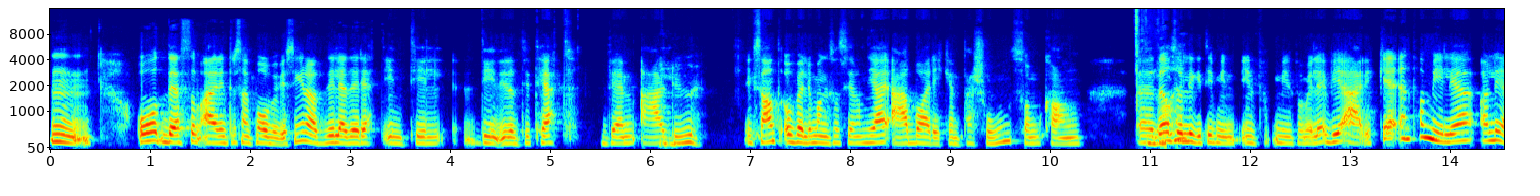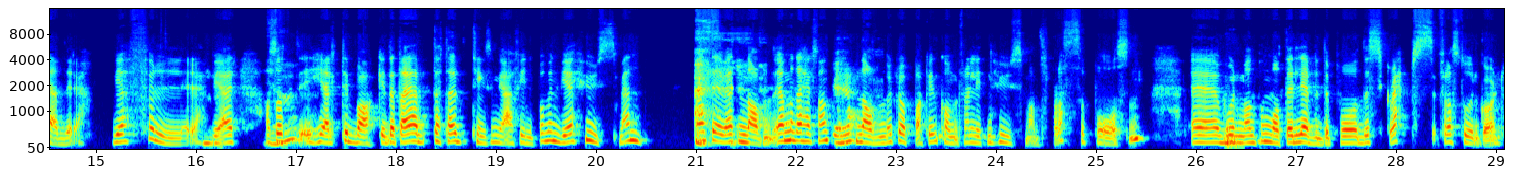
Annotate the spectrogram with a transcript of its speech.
Mm. Og det som er interessant med overbevisninger, er at de leder rett inn til din identitet. Hvem er Mm. du? Ikke sant? Og veldig mange som sier at jeg er bare ikke en person som kan Eh, Det har også ligget i min, min familie. Vi er ikke en familie av ledere. Vi er følgere. Vi er altså helt tilbake Dette er, dette er ting som jeg har funnet på, men vi er husmenn. Jeg vet navn, ja, men det er helt sant. Navnet Kloppbakken kommer fra en liten husmannsplass på Åsen, eh, hvor man på en måte levde på the scraps fra storgården.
